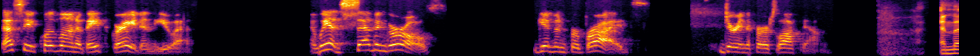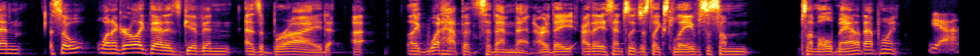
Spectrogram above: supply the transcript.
That's the equivalent of eighth grade in the US. And we had seven girls given for brides during the first lockdown. And then, so when a girl like that is given as a bride, uh, like what happens to them then? Are they are they essentially just like slaves to some some old man at that point? Yeah.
